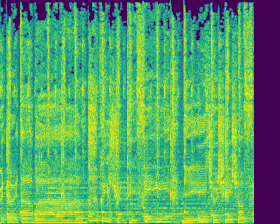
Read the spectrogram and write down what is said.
Lượn tới ta bà cứ nhiều chuyện thì phi đi chơi chi cho phi.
